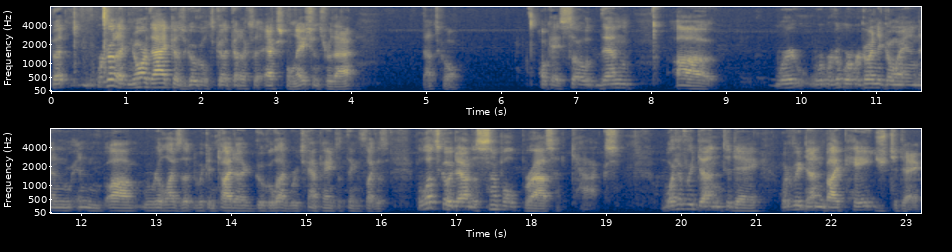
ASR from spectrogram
But we're going to ignore that because Google's got, got explanations for that. That's cool. Okay, so then uh, we're, we're, we're going to go in and, and uh, realize that we can tie to Google AdWords campaigns and things like this. But let's go down to simple brass tacks. What have we done today? What have we done by page today?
